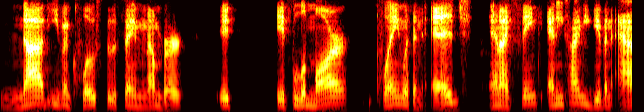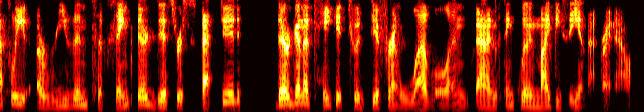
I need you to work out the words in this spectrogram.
not even close to the same number. It it's Lamar playing with an edge. And I think anytime you give an athlete a reason to think they're disrespected, they're going to take it to a different level. And, and I think we might be seeing that right now.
